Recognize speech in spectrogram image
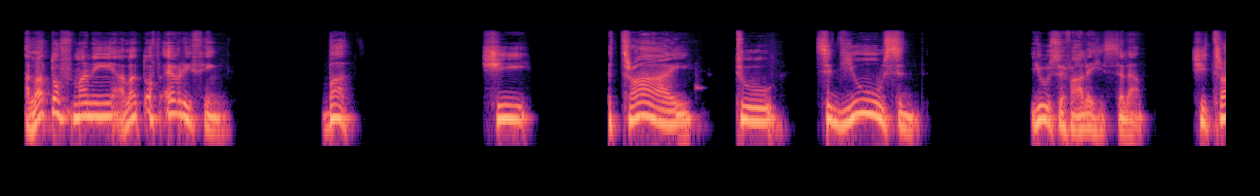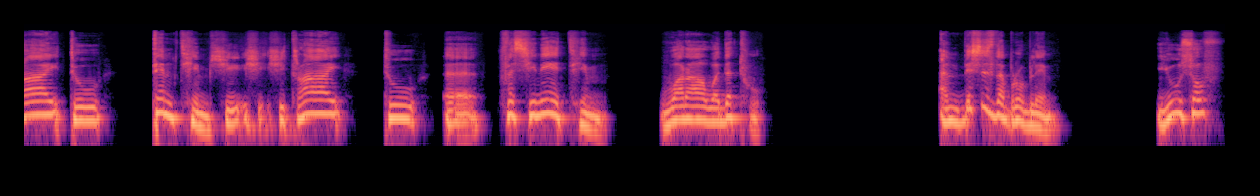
A lot of money, a lot of everything. But she try to seduce Yusuf alayhi salam. She tried to tempt him. She, she, she tried to uh, fascinate him. وراودته. And this is the problem. Yusuf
